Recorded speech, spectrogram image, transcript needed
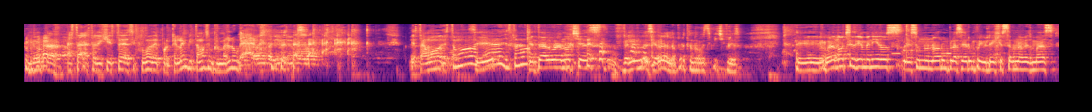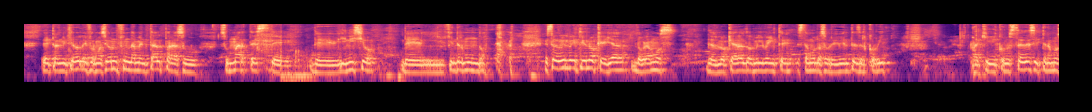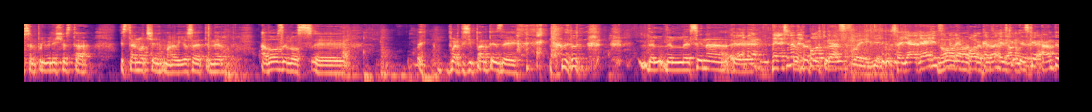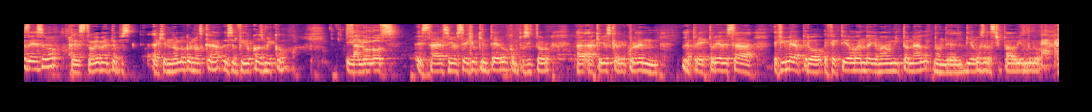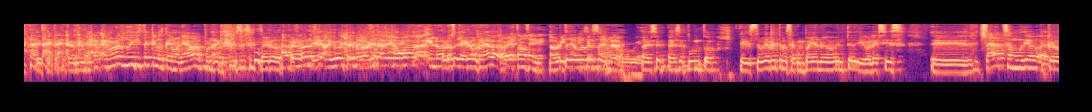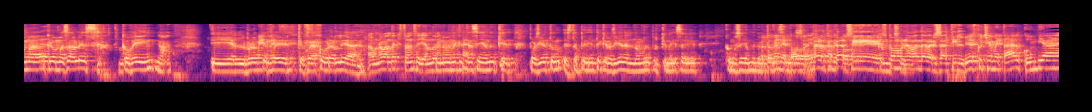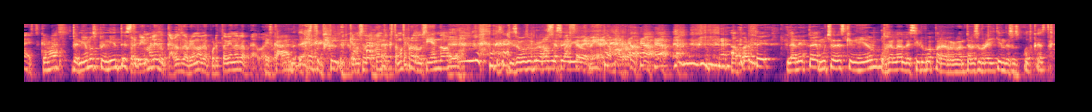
Muta. Hasta, hasta dijiste así como de por qué lo invitamos en primer lugar. Ya estamos, ya estamos, Sí. ya, ya estamos. ¿Qué tal? Buenas noches. Feliz, cierra la puerta, no, este pinche frío. Eh, buenas noches, bienvenidos. Es un honor, un placer, un privilegio estar una vez más eh, transmitiendo la información fundamental para su, su martes de, de inicio del fin del mundo. Este 2021 que ya logramos desbloquear al 2020, estamos los sobrevivientes del COVID aquí con ustedes y tenemos el privilegio esta, esta noche maravillosa de tener a dos de los eh, eh, participantes de, de, de la escena eh, De la escena del podcast, güey. O sea, ya, ya hay escena No, de no, podcast. pero es, que, es que antes de eso, este, obviamente, pues a quien no lo conozca, es el Fideo Cósmico. Eh, Saludos. Está el señor Sergio Quintero, compositor, a, a aquellos que recuerden la trayectoria de esa efímera pero efectiva banda llamada Mitonal, donde el Diego se las chupaba bien duro. Este, al menos no dijiste que los caimoneaba. Porque... Bueno, Ah, pero bueno, eh, ahí ahorita, primero ahorita llegamos, fumaba y luego ahorita los llegamos- estamos en. Ahorita llegamos a ese, a ese, a ese punto. Este, obviamente nos acompaña nuevamente Diego Alexis, eh, Sarat Zamudio. croma, cromasables, Cobain, no. Y el bro que fue, que fue a cobrarle a, A una banda que estaba ensayando. a una banda que está enseñando que, por cierto, está pendiente que nos digan el nombre porque nadie sabe cómo se llama. Pero tocan de todo, ¿eh? Pero Tocan de tocar, todo. sí, es Como una banda versátil. Yo escuché metal, cumbia, este, ¿qué más? Teníamos pendientes. Pero bien mal educados, le abrieron la puerta bien a la brava. Este, Que no se da cuenta que estamos produciendo. que somos un programa No muy serio. de verga, morro. Aparte, la neta, muchas gracias que vinieron. Ojalá les sirva para levantar su rating de sus podcasts.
